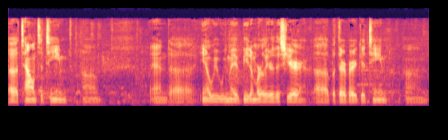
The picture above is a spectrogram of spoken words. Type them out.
uh, talented team. Um, and, uh, you know, we, we may have beat them earlier this year, uh, but they're a very good team. Um,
